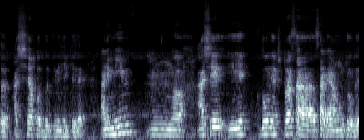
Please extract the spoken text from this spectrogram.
तर अशा पद्धतीने हे केलं आहे आणि मी असे एक दोन एक्स्ट्रा सा साड्या आणून ठेवले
